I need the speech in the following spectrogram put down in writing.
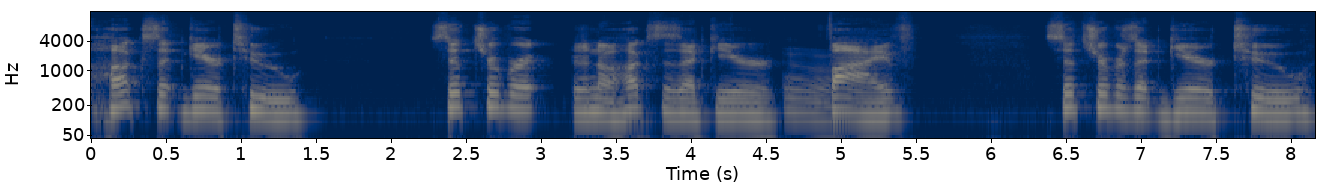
Hux at gear 2, Sith Trooper at, no, Hux is at gear Mm. 5, Sith Troopers at gear 2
